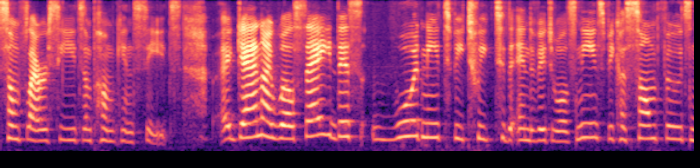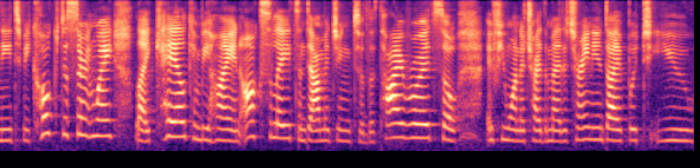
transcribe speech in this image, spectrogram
sunflower seeds and pumpkin seeds. Again, I will say this would need to be tweaked to the individual's needs because some foods need to be cooked a certain way, like kale can be high in oxalates and damaging to the thyroid. So, if you want to try the Mediterranean diet but you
